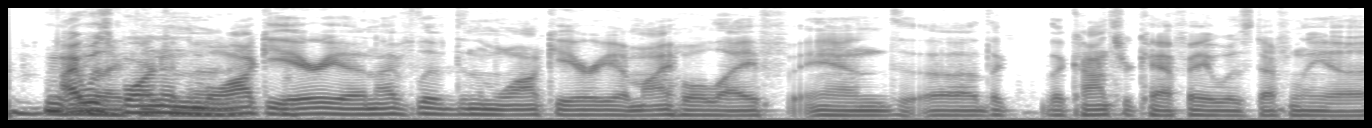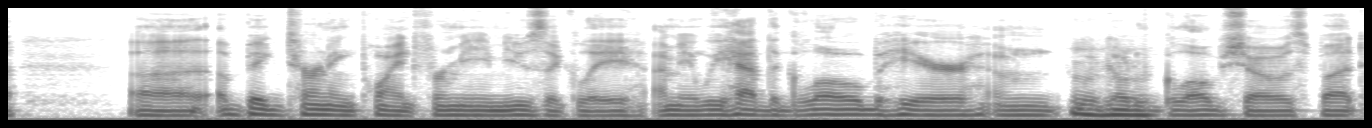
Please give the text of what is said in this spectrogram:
I was born in the about it. Milwaukee area, and I've lived in the Milwaukee area my whole life. And uh, the the concert cafe was definitely a, a a big turning point for me musically. I mean, we had the Globe here, and we'd go to the Globe shows, but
